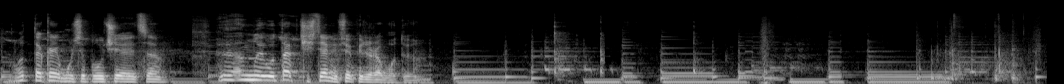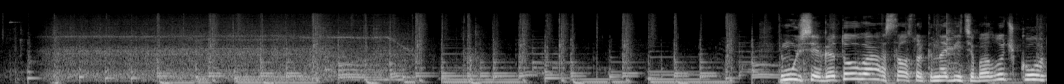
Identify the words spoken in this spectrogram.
Вот такая эмульсия получается. Э, ну и вот так частями все переработаю. Эмульсия готова, осталось только набить оболочку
